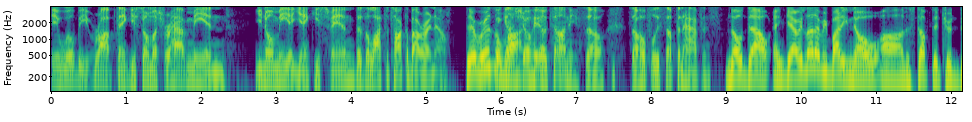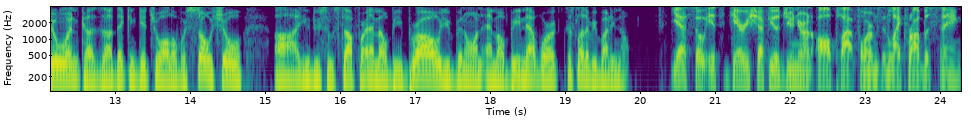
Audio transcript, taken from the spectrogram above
It will be. Rob, thank you so much for having me. And you know me, a Yankees fan. There's a lot to talk about right now. There is we, a we got lot. Shohei Ohtani, so so hopefully something happens. No doubt. And Gary, let everybody know uh, the stuff that you're doing because uh, they can get you all over social. Uh, you do some stuff for MLB Bro. You've been on MLB Network. Just let everybody know. Yeah, so it's Gary Sheffield Jr. on all platforms. And like Rob was saying,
